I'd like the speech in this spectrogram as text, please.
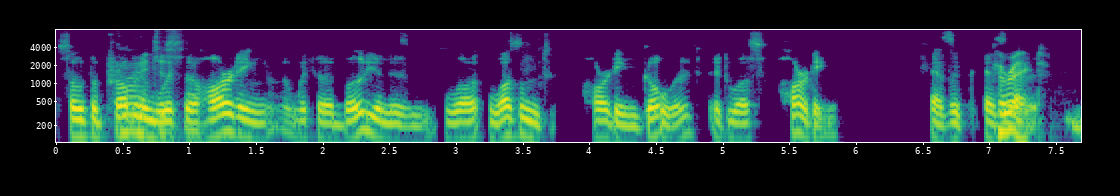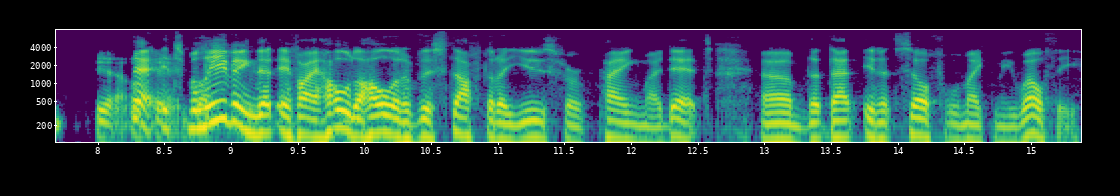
so the problem with the hoarding, with the bullionism, wasn't hoarding gold; it was hoarding, as a as correct. A, yeah, okay. yeah, it's believing that if I hold a whole lot of this stuff that I use for paying my debts, um, that that in itself will make me wealthy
